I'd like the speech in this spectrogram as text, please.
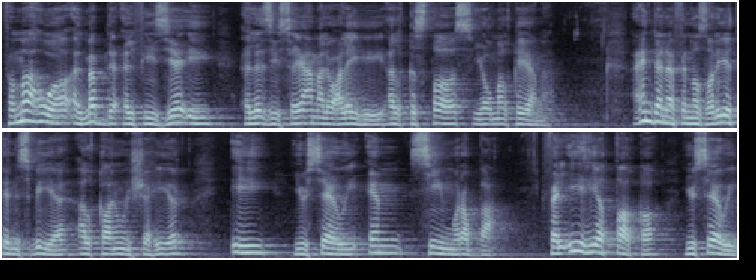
فما هو المبدأ الفيزيائي الذي سيعمل عليه القسطاس يوم القيامة؟ عندنا في النظرية النسبية القانون الشهير E يساوي MC مربع. فالإي هي الطاقة يساوي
